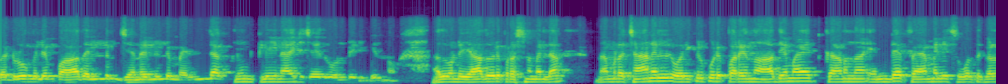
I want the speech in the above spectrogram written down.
ബെഡ്റൂമിലും പാതലിലും ജനലിലും എല്ലാം ക്ലീൻ ക്ലീൻ ആയിട്ട് ചെയ്തുകൊണ്ടിരിക്കുന്നു. അതുകൊണ്ട് യാതൊരു പ്രശ്നമല്ല നമ്മുടെ ചാനൽ ഒരിക്കൽ കൂടി പറയുന്നു ആദ്യമായി കാണുന്ന എന്റെ ഫാമിലി സുഹൃത്തുക്കൾ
